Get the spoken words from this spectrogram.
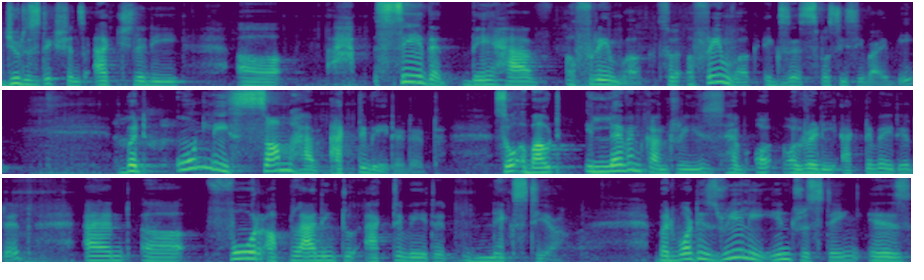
jurisdictions actually say that they have a framework. So a framework exists for CCYB, but only some have activated it. So about 11 countries have already activated it, and uh, four are planning to activate it next year. But what is really interesting is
